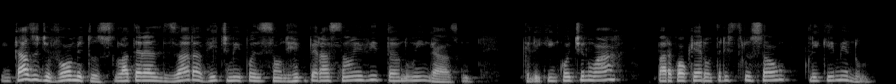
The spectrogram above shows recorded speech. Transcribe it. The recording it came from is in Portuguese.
Em caso de vômitos, lateralizar a vítima em posição de recuperação, evitando o engasgo. Clique em continuar. Para qualquer outra instrução, clique em menu.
